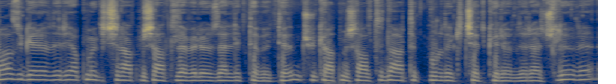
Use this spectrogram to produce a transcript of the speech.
Bazı görevleri yapmak için 66 level özellikle bekledim. Çünkü 66'da artık buradaki chat görevleri açılıyor ve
